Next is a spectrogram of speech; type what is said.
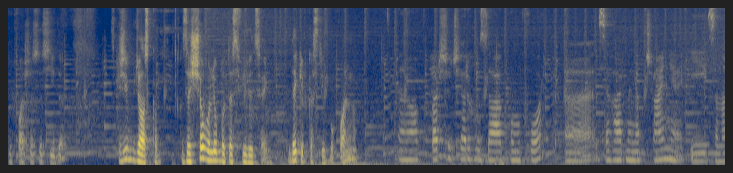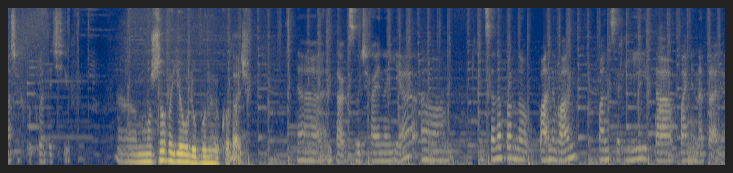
тут ваші сусіди. Скажіть, будь ласка, за що ви любите свій ліцей? Декілька слів буквально. Е, В першу чергу за комфорт, е, за гарне навчання і за наших викладачів. Е, можливо, є улюблений викладач. Так, звичайно, є. Це, напевно, пан Іван, пан Сергій та пані Наталя.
